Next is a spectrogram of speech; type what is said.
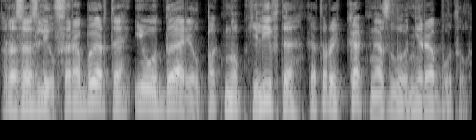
Разозлился Роберто и ударил по кнопке лифта, который, как назло, не работал.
